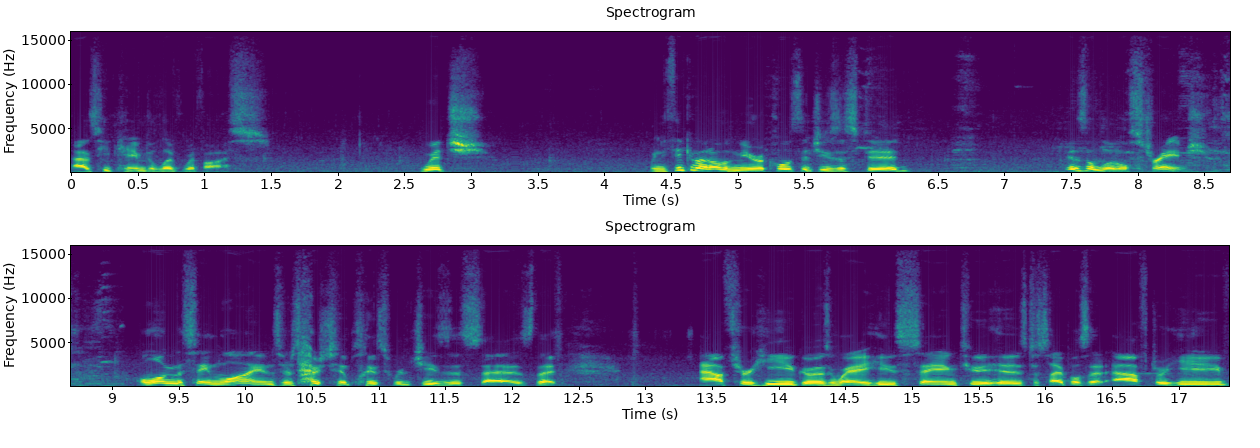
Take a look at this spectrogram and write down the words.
as he came to live with us. Which, when you think about all the miracles that Jesus did, is a little strange. Along the same lines, there's actually a place where Jesus says that after he goes away, he's saying to his disciples that after he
